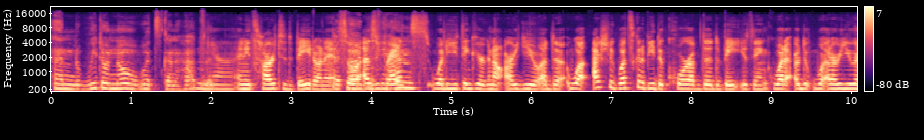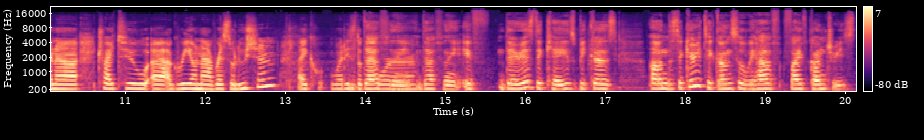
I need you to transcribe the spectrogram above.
and we don't know what's gonna happen. Yeah, and it's hard to debate on it. So, hard- as really friends, what do you think you're gonna argue at the? What actually, what's gonna be the core of the debate? You think? What are what are you gonna try to uh, agree on a resolution? Like, what is the definitely, core? definitely. If there is the case, because on the Security Council we have five countries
